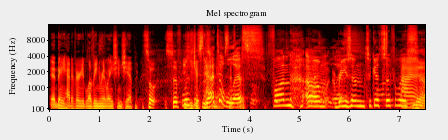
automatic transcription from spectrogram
They had a very loving relationship. so syphilis. He just is- That's a syphilis. less fun um, reason to get syphilis. I- Yeah,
